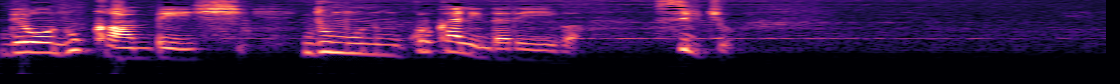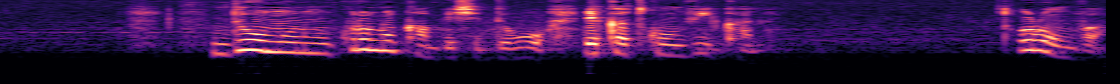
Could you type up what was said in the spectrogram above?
Dewo ntukambeshye. Ndi umuntu mukuru kandi ndareba. Sibyo? Ndi umuntu mukuru ntukambeshye dewo. Reka twumvikane. Urumva?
